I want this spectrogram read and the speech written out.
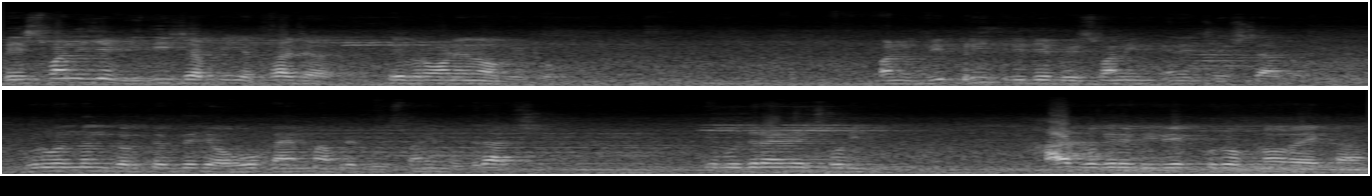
બેસવાની જે વિધિ છે આપણી યથાજાત તે પ્રમાણે ન બેઠો. પણ વિપરીત રીતે બેસવાની એને ચેષ્ટા કરી. ગુરુવંદન કરતી વખતે જે અહો કાયમમાં આપણે બેસવાની મુદ્રા છે એ મુદ્રા એને છોડી દીધી. હાથ વગેરે વિવેકપૂર્વક ન રાખ્યા,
